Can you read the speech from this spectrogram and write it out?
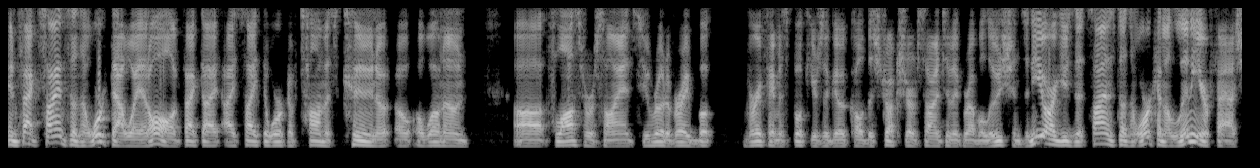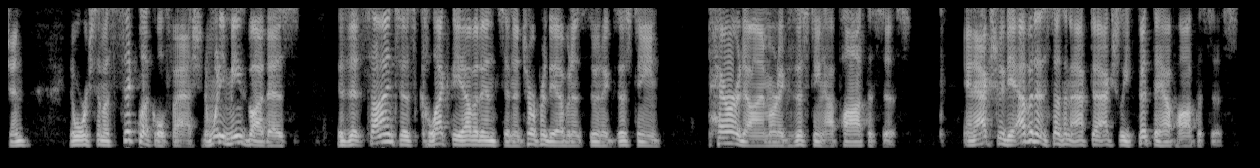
in fact, science doesn't work that way at all. In fact, I, I cite the work of Thomas Kuhn, a, a well-known uh, philosopher of science, who wrote a very book, very famous book years ago called "The Structure of Scientific Revolutions," and he argues that science doesn't work in a linear fashion; it works in a cyclical fashion. And what he means by this is that scientists collect the evidence and interpret the evidence through an existing paradigm or an existing hypothesis. And actually, the evidence doesn't have to actually fit the hypothesis.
